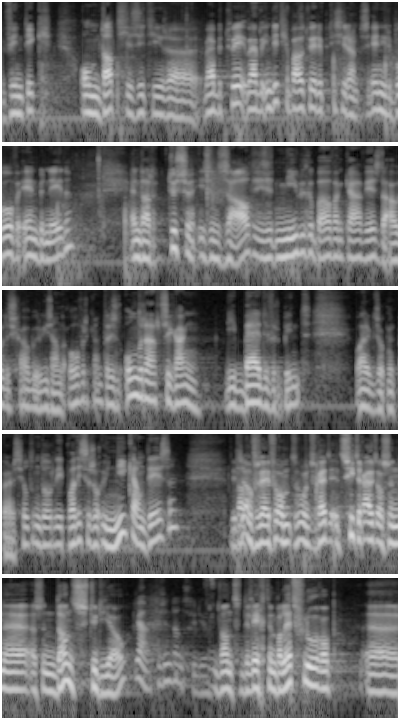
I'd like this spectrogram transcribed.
vind ik. Omdat je zit hier. eh, we, hebben twee, we hebben in dit gebouw twee repetitieruimtes. één hierboven, één beneden. En daartussen is een zaal. Dit is het nieuwe gebouw van KVS. De oude Schouwburg is aan de overkant. Er is een onderaardse gang die beide verbindt. Waar ik dus ook met Paris Hilton doorliep. Wat is er zo uniek aan deze? Dit Dat- is overigens even om te omschrijven. Het ziet eruit als een, eh, als een dansstudio. Ja, het is een dansstudio. Want er ligt een balletvloer op. Eh,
